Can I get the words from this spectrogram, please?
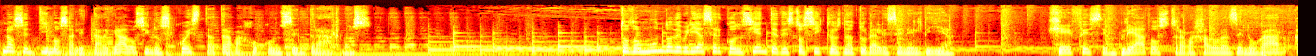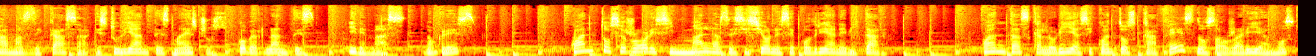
nos sentimos aletargados y nos cuesta trabajo concentrarnos. Todo mundo debería ser consciente de estos ciclos naturales en el día. Jefes, empleados, trabajadoras del hogar, amas de casa, estudiantes, maestros, gobernantes y demás, ¿no crees? ¿Cuántos errores y malas decisiones se podrían evitar? ¿Cuántas calorías y cuántos cafés nos ahorraríamos?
